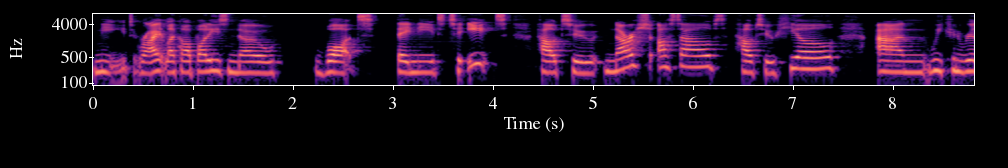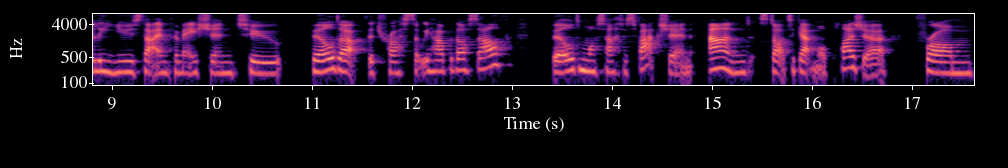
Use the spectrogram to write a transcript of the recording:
need, right? Like our bodies know what they need to eat, how to nourish ourselves, how to heal. And we can really use that information to build up the trust that we have with ourselves, build more satisfaction, and start to get more pleasure from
